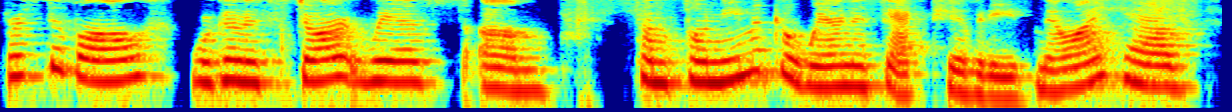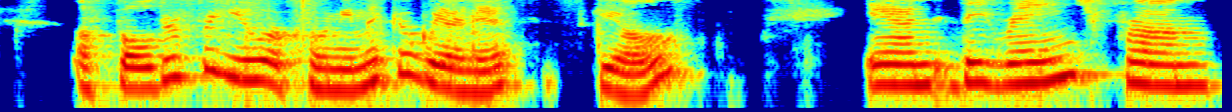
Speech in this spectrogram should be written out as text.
First of all, we're going to start with um, some phonemic awareness activities. Now, I have a folder for you of phonemic awareness skills, and they range from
